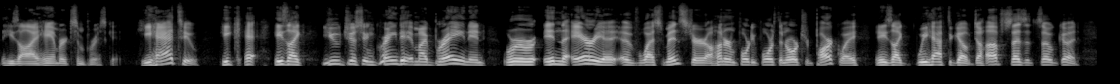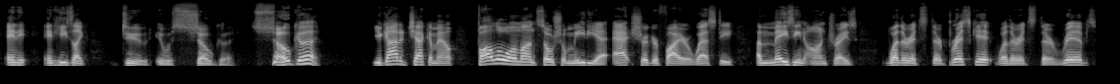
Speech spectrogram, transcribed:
he's all, I hammered some brisket. He had to. He he's like, you just ingrained it in my brain. And we're in the area of Westminster, 144th and Orchard Parkway. And he's like, we have to go. DeHuff says it's so good. And, he, and he's like, dude, it was so good. So good. You got to check him out. Follow him on social media at Sugarfire Westy. Amazing entrees, whether it's their brisket, whether it's their ribs.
